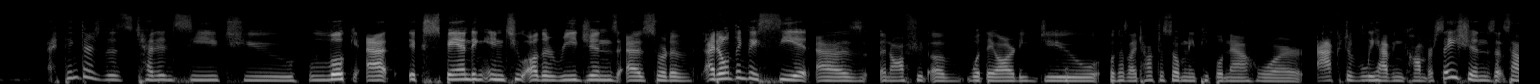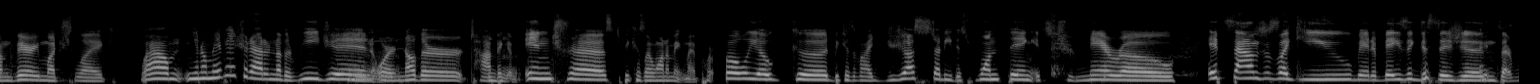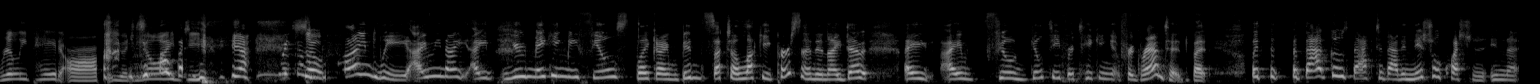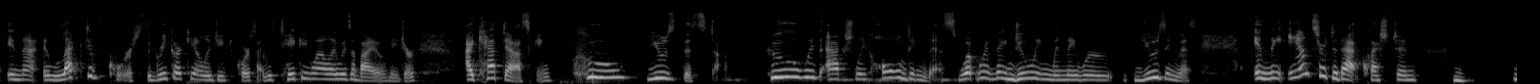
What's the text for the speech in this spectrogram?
I think there's this tendency to look at expanding into other regions as sort of, I don't think they see it as an offshoot of what they already do because I talk to so many people now who are actively having conversations that sound very much like, well, you know, maybe I should add another region mm. or another topic mm-hmm. of interest because I want to make my portfolio good. Because if I just study this one thing, it's too narrow. It sounds just like you made amazing decisions that really paid off. You had no idea. yeah. So kindly, I mean, I, I, you're making me feel like I've been such a lucky person, and I, do, I, I feel guilty for taking it for granted. But, but, but, but that goes back to that initial question in that in that elective course, the Greek archaeology course I was taking while I was a bio major, I kept asking who used this stuff? Who was actually holding this? What were they doing when they were using this? And the answer to that question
